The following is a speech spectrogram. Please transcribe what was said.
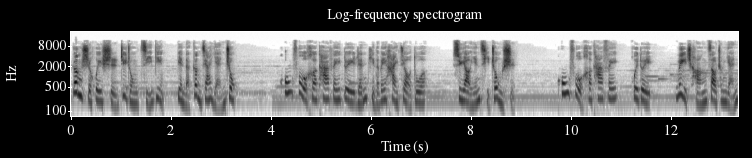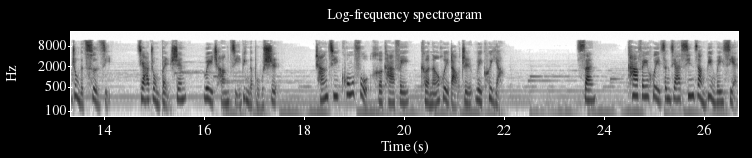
更是会使这种疾病变得更加严重。空腹喝咖啡对人体的危害较多，需要引起重视。空腹喝咖啡会对胃肠造成严重的刺激，加重本身。胃肠疾病的不适，长期空腹喝咖啡可能会导致胃溃疡。三，咖啡会增加心脏病危险。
